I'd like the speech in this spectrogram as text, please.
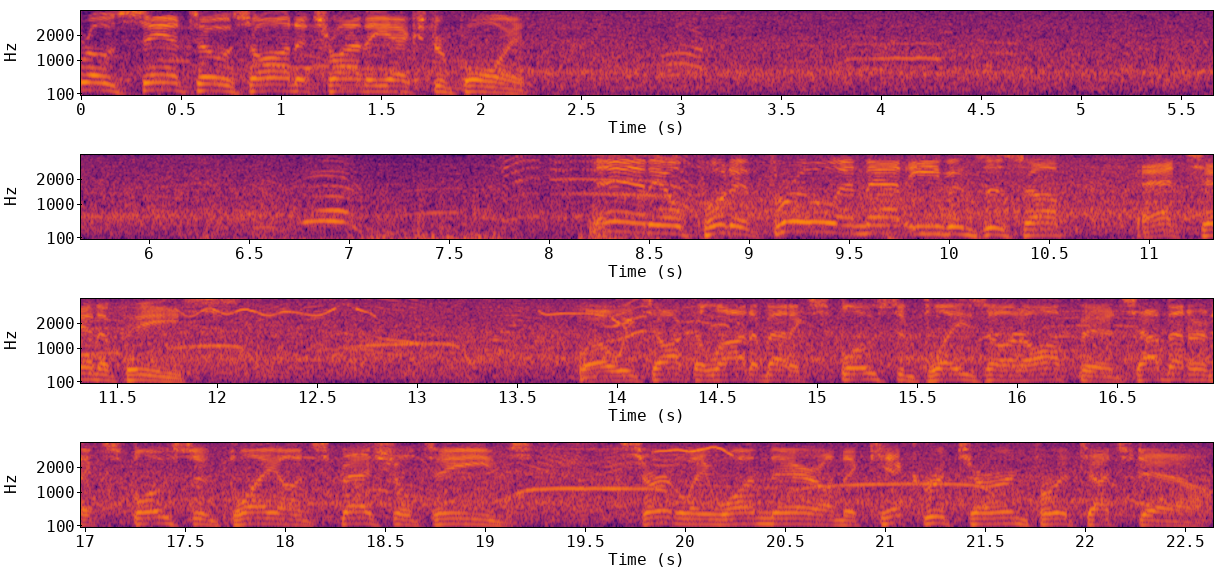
Cairo Santos on to try the extra point. And he'll put it through, and that evens us up at 10 apiece. Well, we talk a lot about explosive plays on offense. How about an explosive play on special teams? Certainly one there on the kick return for a touchdown.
